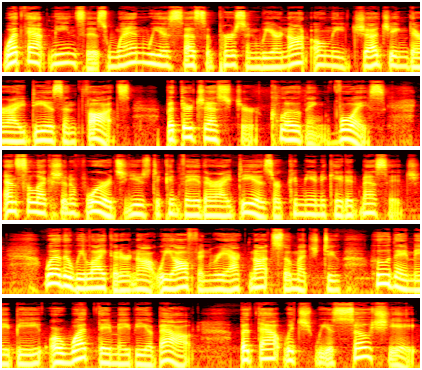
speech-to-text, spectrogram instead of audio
What that means is when we assess a person, we are not only judging their ideas and thoughts, but their gesture, clothing, voice, and selection of words used to convey their ideas or communicated message. Whether we like it or not, we often react not so much to who they may be or what they may be about, but that which we associate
